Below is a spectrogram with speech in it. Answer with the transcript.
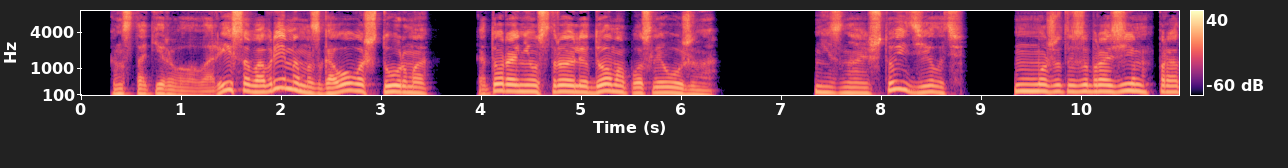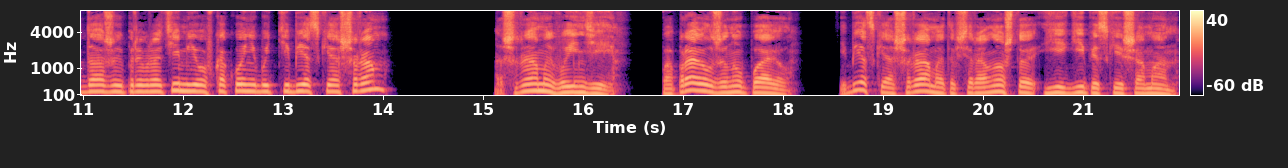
— констатировала Лариса во время мозгового штурма, который они устроили дома после ужина. «Не знаю, что и делать. Может, изобразим продажу и превратим его в какой-нибудь тибетский ашрам?» «Ашрамы в Индии», — поправил жену Павел. Тибетский ашрам — это все равно, что египетский шаман.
